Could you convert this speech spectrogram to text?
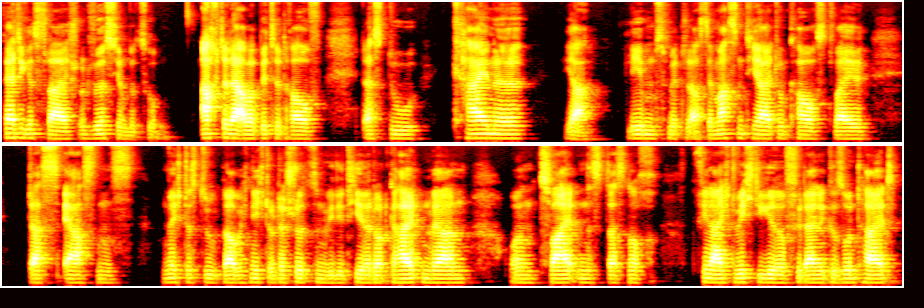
fertiges Fleisch und Würstchen bezogen. Achte da aber bitte drauf, dass du keine ja, Lebensmittel aus der Massentierhaltung kaufst, weil das erstens möchtest du, glaube ich, nicht unterstützen, wie die Tiere dort gehalten werden. Und zweitens, das noch vielleicht Wichtigere für deine Gesundheit,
